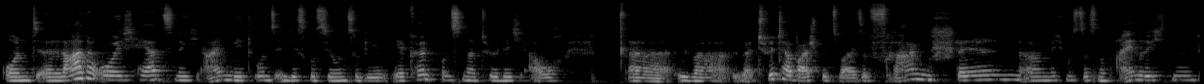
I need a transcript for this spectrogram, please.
und äh, lade euch herzlich ein, mit uns in Diskussion zu gehen. Ihr könnt uns natürlich auch äh, über, über Twitter beispielsweise Fragen stellen. Ähm, ich muss das noch einrichten.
